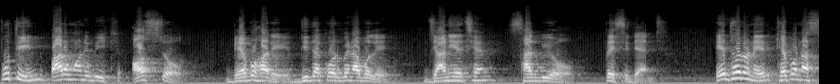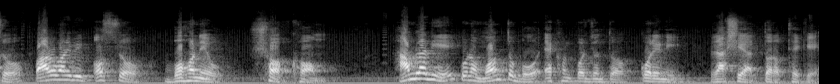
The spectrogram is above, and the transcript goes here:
পুতিন পারমাণবিক অস্ত্র ব্যবহারে দ্বিধা করবে না বলে জানিয়েছেন সার্বীয় প্রেসিডেন্ট। এ ধরনের ক্ষেপণাস্ত্র, পারমাণবিক অস্ত্র বহনেও সক্ষম। হামলা নিয়ে কোনো মন্তব্য এখন পর্যন্ত করেনি রাশিয়ার তরফ থেকে।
